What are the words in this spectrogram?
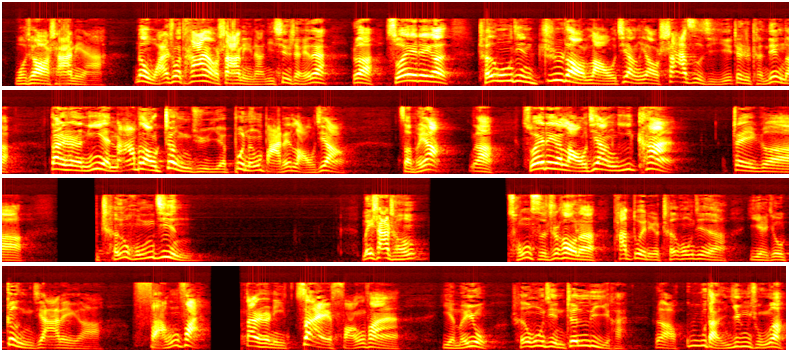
我就要杀你啊。那我还说他要杀你呢，你信谁的呀？是吧？所以这个陈洪进知道老将要杀自己，这是肯定的。但是你也拿不到证据，也不能把这老将怎么样啊？所以这个老将一看这个陈洪进没杀成，从此之后呢，他对这个陈洪进啊也就更加这个防范。但是你再防范也没用，陈洪进真厉害。是吧？孤胆英雄啊，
